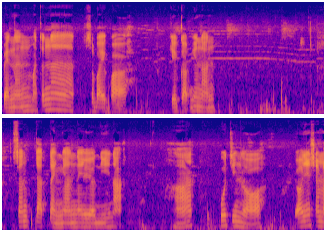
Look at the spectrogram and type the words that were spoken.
แบบนั้นมันจะน่าสบายกว่าเกี่ยวกับเรื่องนั้น ฉันจะแต่งงานในเดือนนี้น่ะฮะพูดจริงเหรอแล้วเนี่ยใช่ไหม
